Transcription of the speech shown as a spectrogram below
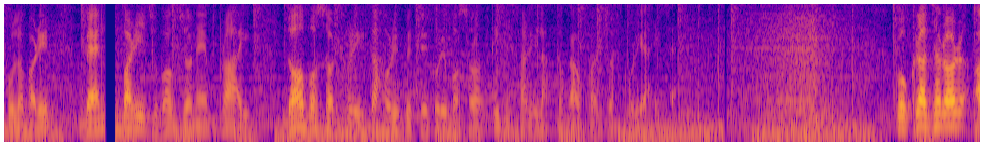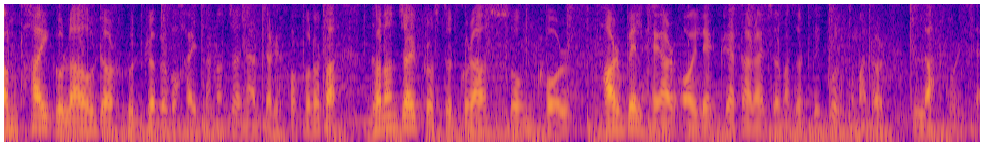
ফুলবাৰীৰ বেংবাৰী যুৱকজনে প্ৰায় দহ বছৰ ধৰি গাহৰি বিক্ৰী কৰি বছৰত তিনি চাৰি লাখ টকা উপাৰ্জন কৰি আহিছে। কোকৰাঝাৰৰ অন্থাই গোলাউডৰ ক্ষুদ্ৰ ব্যৱসায়ী ধনঞ্জয় নাৰ্জাৰীৰ সফলতা ধনঞ্জয় প্ৰস্তুত কৰা সোমখোৰ হাৰ্বেল হেয়াৰ অইলে ক্ৰেতা ৰাইজৰ মাজত বিপুল সমাদৰ লাভ কৰিছে।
